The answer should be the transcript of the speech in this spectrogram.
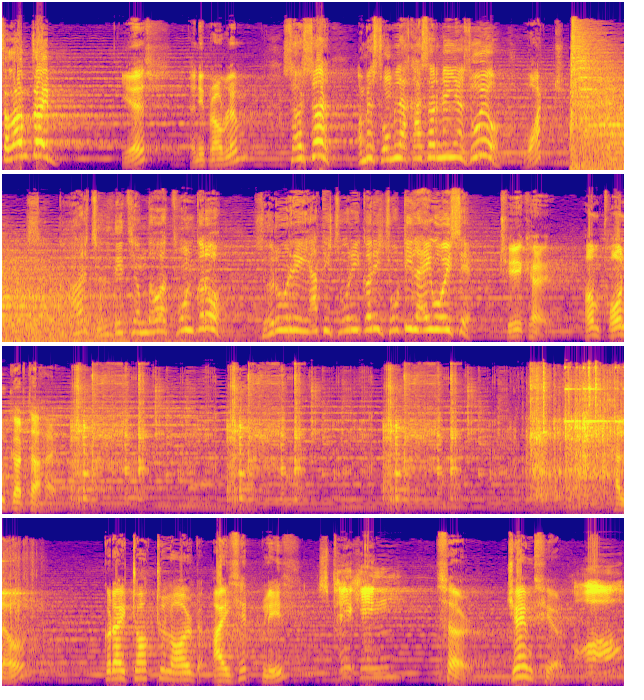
સલામ સાહેબ yes any problem sir sir અમે સોમલાખા સરને અહીંયા જોયો વોટ સરકાર જલ્દીથી અમદાવાદ ફોન કરો જરૂર અહીંયાથી ચોરી કરી ચોટી લાવી હોય છે ઠીક હૈ હમ ફોન કરતા હૈ hello could I talk to Lord Isaac, please? Speaking. Sir, James here. Ah. Uh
